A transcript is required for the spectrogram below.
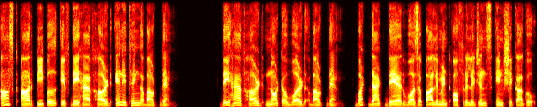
Ask our people if they have heard anything about them. They have heard not a word about them, but that there was a parliament of religions in Chicago,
